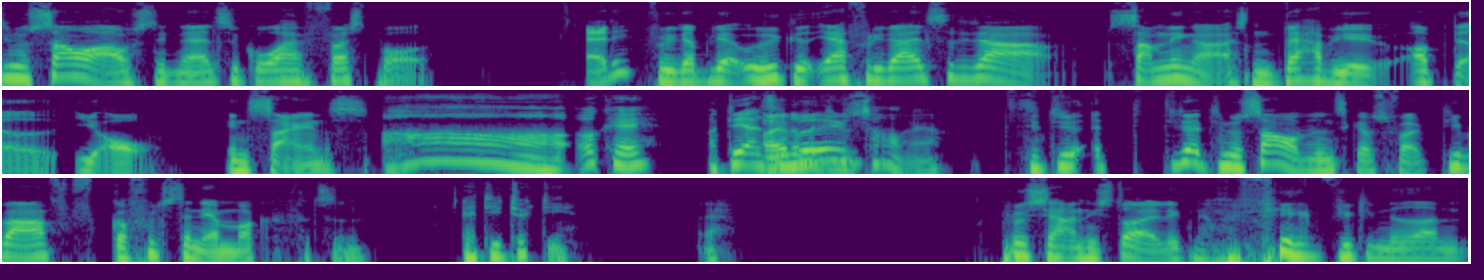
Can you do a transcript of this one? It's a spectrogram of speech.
dinosaurafsnittene er altid gode at have først på året. Er de? Fordi der bliver udgivet, ja, fordi der er altid de der samlinger af sådan, hvad har vi opdaget i år in science? Åh, oh, okay. Og det er Og altid jeg noget med ikke- dinosaurer, ja. De, de, de der dinosaurvidenskabsfolk, de bare går fuldstændig amok for tiden. Ja, de er dygtige. Plus jeg har en historie liggende om en virkelig, virkelig nederen,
